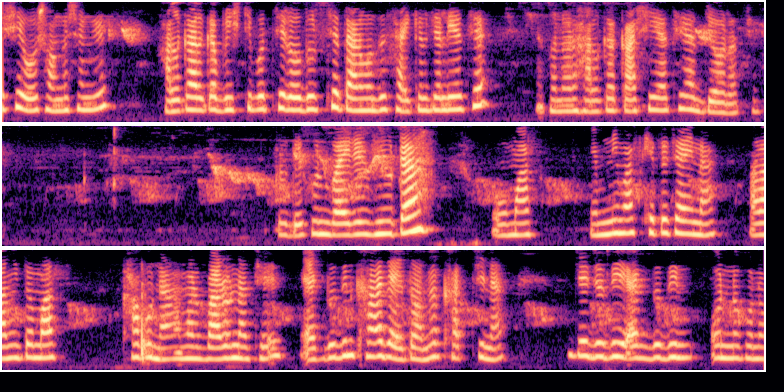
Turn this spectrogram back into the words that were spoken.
এসে ও সঙ্গে সঙ্গে হালকা হালকা বৃষ্টি পড়ছে, রোদ উঠছে, তার মধ্যে সাইকেল চালিয়েছে। এখন ওর হালকা কাশি আছে আর জ্বর আছে। তো দেখুন বাইরের ভিউটা। ও মাছ, এমনি মাছ খেতে চায় না। আর আমি তো মাছ খাব না, আমার বারণ আছে। এক দুদিন খাওয়া যায় তো, আমিও খাচ্ছি না। যে যদি এক দুদিন অন্য কোনো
